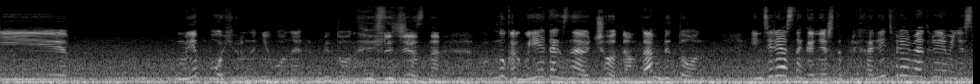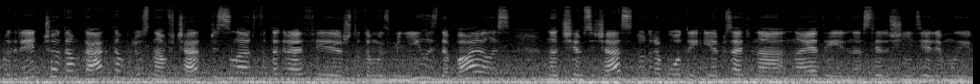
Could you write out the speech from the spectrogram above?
и мне похер на него, на этот бетон, если честно. ну, как бы я и так знаю, что там, там бетон. Интересно, конечно, приходить время от времени, смотреть, что там, как там, плюс нам в чат присылают фотографии, что там изменилось, добавилось, над чем сейчас идут работы, и обязательно на этой и на следующей неделе мы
